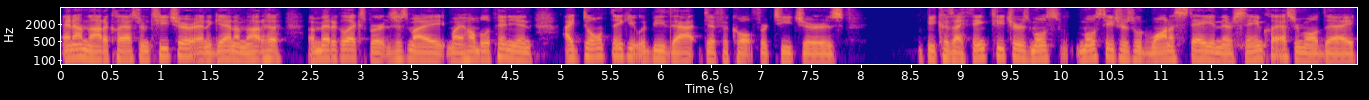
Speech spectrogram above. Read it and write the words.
and I'm not a classroom teacher, and again, I'm not a, a medical expert. It's just my my humble opinion. I don't think it would be that difficult for teachers because I think teachers most most teachers would want to stay in their same classroom all day.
